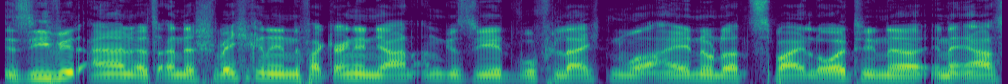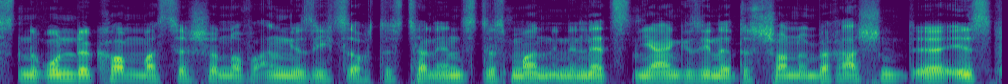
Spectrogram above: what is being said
sie wird als eine der Schwächeren in den vergangenen Jahren angesehen, wo vielleicht nur ein oder zwei Leute in der, in der ersten Runde kommen, was ja schon auf angesichts auch des Talents, das man in den letzten Jahren gesehen hat, das schon überraschend äh, ist.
